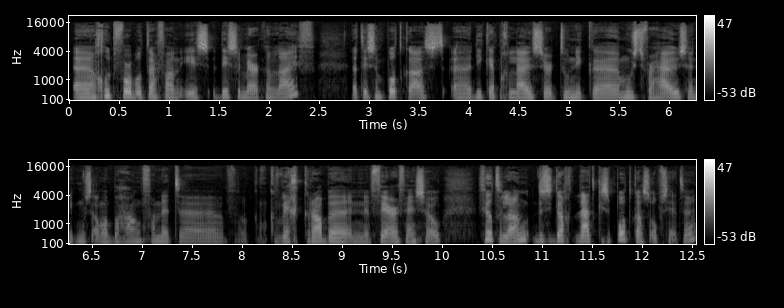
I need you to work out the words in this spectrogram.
Eh, een goed voorbeeld daarvan is This American Life. Dat is een podcast eh, die ik heb geluisterd toen ik eh, moest verhuizen. En ik moest allemaal behang van het wegkrabben en verven en zo. Veel te lang. Dus ik dacht, laat ik eens een podcast opzetten.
